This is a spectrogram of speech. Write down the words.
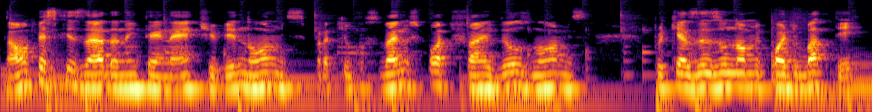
Dá uma pesquisada na internet, vê nomes, para que você vai no Spotify, vê os nomes porque às vezes o nome pode bater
